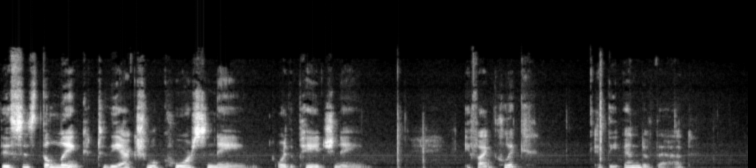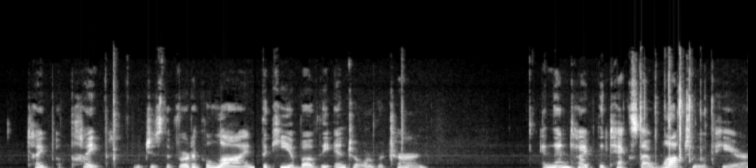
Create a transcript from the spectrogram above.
This is the link to the actual course name or the page name. If I click at the end of that, type a pipe, which is the vertical line, the key above the enter or return, and then type the text I want to appear,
